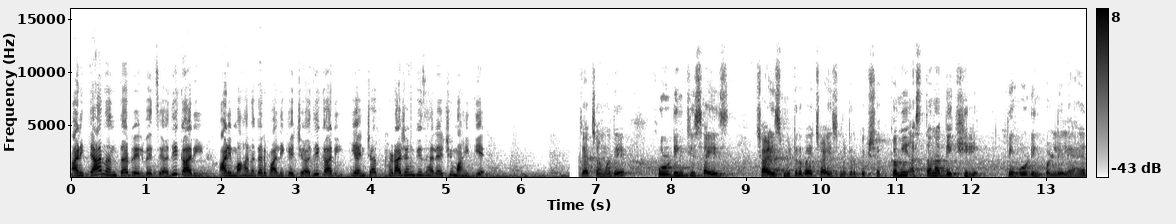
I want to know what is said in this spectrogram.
आणि त्यानंतर रेल्वेचे अधिकारी आणि महानगरपालिकेचे अधिकारी यांच्यात खडाजंगी झाल्याची माहिती आहे. ज्याच्यामध्ये होर्डिंगची साईज चाळीस मीटर बाय चाळीस मीटरपेक्षा कमी असताना देखील ते होर्डिंग पडलेले आहेत.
